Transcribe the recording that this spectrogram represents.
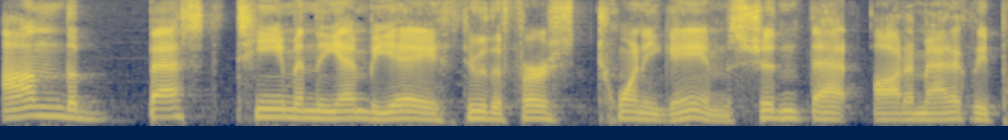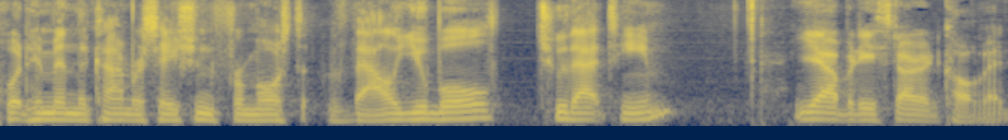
on the best team in the NBA through the first 20 games. Shouldn't that automatically put him in the conversation for most valuable to that team? Yeah, but he started COVID.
